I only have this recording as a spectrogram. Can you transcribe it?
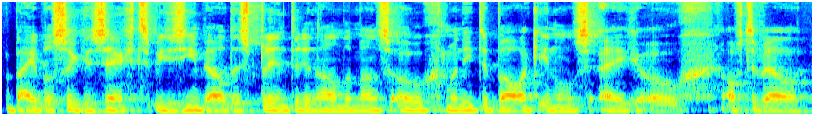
Bijbelse gezegd, we zien wel de splinter in andermans oog, maar niet de balk in ons eigen oog. Oftewel,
